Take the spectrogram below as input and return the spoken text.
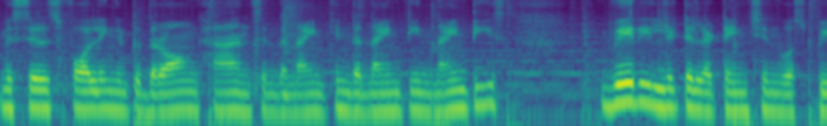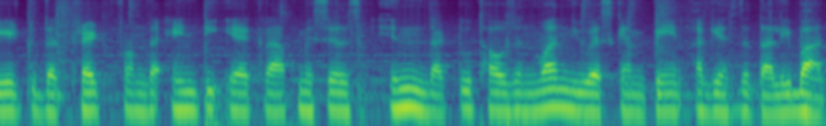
missiles falling into the wrong hands in the, in the 1990s, very little attention was paid to the threat from the anti aircraft missiles in the 2001 US campaign against the Taliban.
